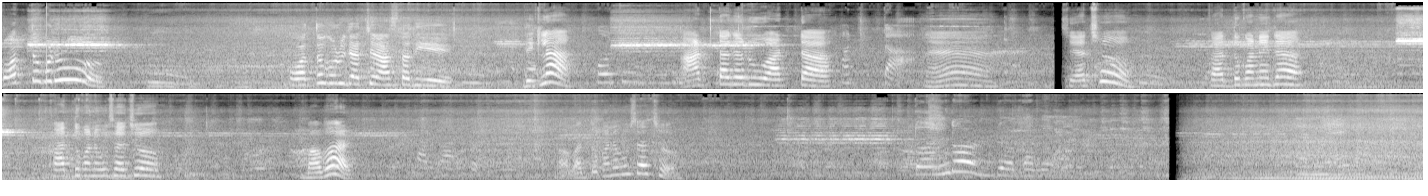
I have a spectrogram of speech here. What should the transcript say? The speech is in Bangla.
কত গরু? কত গরু যাচ্ছে রাস্তা দিয়ে? দেখলা? আটটা গরু, আটটা। হ্যাঁ। বসে আছো? কার দোকানে এটা? কার দোকানে বসে আছো? বাবার? বাবার দোকানে বসে আছো?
